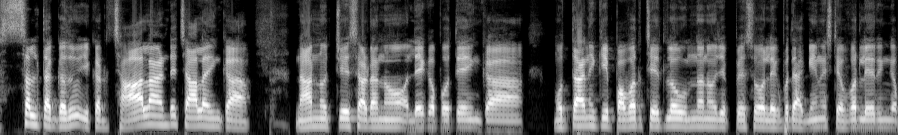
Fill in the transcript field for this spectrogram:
అస్సలు తగ్గదు. ఇక్కడ చాలా అంటే చాలా ఇంకా నాన్న వచ్చేసాడనో లేకపోతే ఇంకా మొత్తానికి పవర్ చేతిలో ఉందనో చెప్పేసో లేకపోతే అగైనెస్ట్ ఎవరు లేరు ఇంకా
